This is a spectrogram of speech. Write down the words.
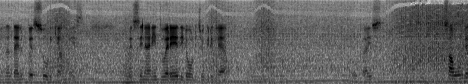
ഇന്ന് എന്തായാലും ബസ് ഓടിക്കാം ബസ് ബസ് ഞാൻ ഇതുവരെ ഇതിൽ ഓടിച്ചു നോക്കിയിട്ടില്ല. ഗൈസ് സൗണ്ട്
